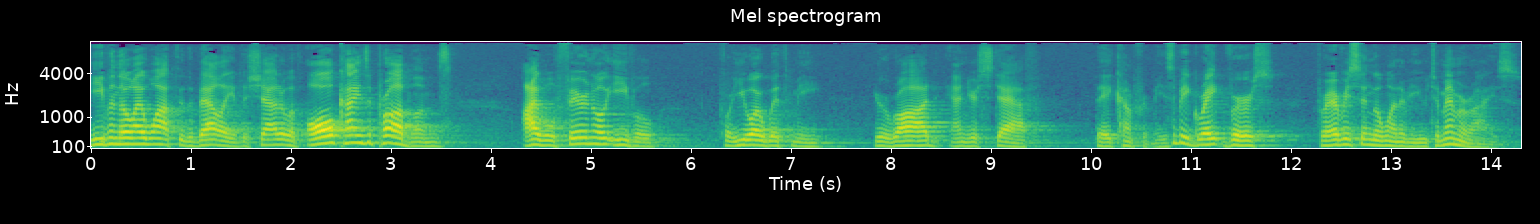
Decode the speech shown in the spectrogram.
Even though I walk through the valley of the shadow of all kinds of problems, I will fear no evil, for you are with me. Your rod and your staff, they comfort me. This would be a great verse for every single one of you to memorize.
